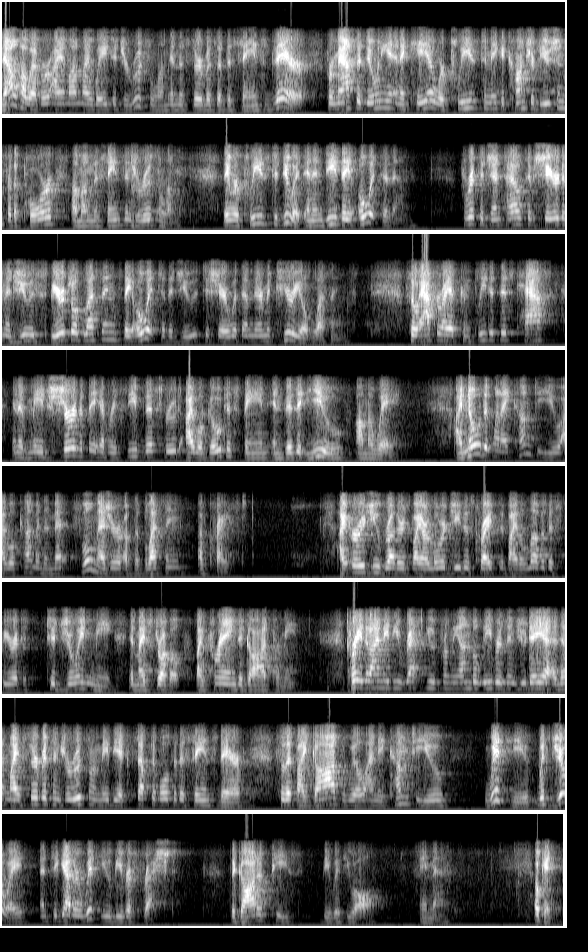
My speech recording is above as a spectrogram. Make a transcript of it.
Now, however, I am on my way to Jerusalem in the service of the saints there. For Macedonia and Achaia were pleased to make a contribution for the poor among the saints in Jerusalem. They were pleased to do it, and indeed they owe it to them. For if the Gentiles have shared in the Jews' spiritual blessings, they owe it to the Jews to share with them their material blessings. So after I have completed this task and have made sure that they have received this fruit, I will go to Spain and visit you on the way. I know that when I come to you, I will come in the me- full measure of the blessing of Christ. I urge you, brothers, by our Lord Jesus Christ and by the love of the Spirit, to, to join me in my struggle by praying to God for me. Pray that I may be rescued from the unbelievers in Judea and that my service in Jerusalem may be acceptable to the saints there, so that by God's will I may come to you with you with joy and together with you be refreshed. The God of peace be with you all. Amen. Okay,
